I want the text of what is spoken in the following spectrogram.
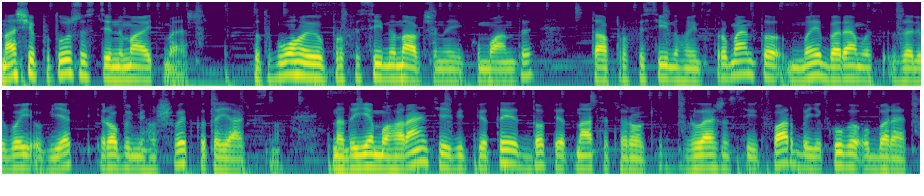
Наші потужності не мають меж. За допомогою професійно навченої команди та професійного інструменту ми беремось за будь-який об'єкт і робимо його швидко та якісно. Надаємо гарантію від 5 до 15 років, в залежності від фарби, яку ви оберете.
